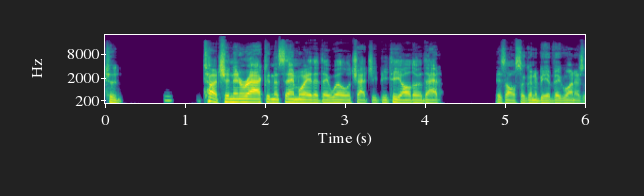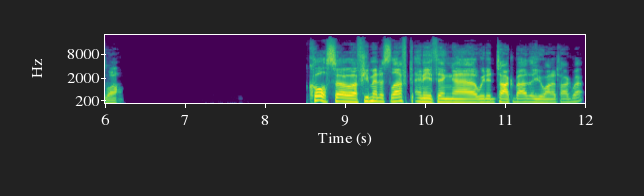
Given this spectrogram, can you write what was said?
to touch and interact in the same way that they will with ChatGPT, although that is also going to be a big one as well. Cool. So a few minutes left. Anything uh, we didn't talk about that you want to talk about?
